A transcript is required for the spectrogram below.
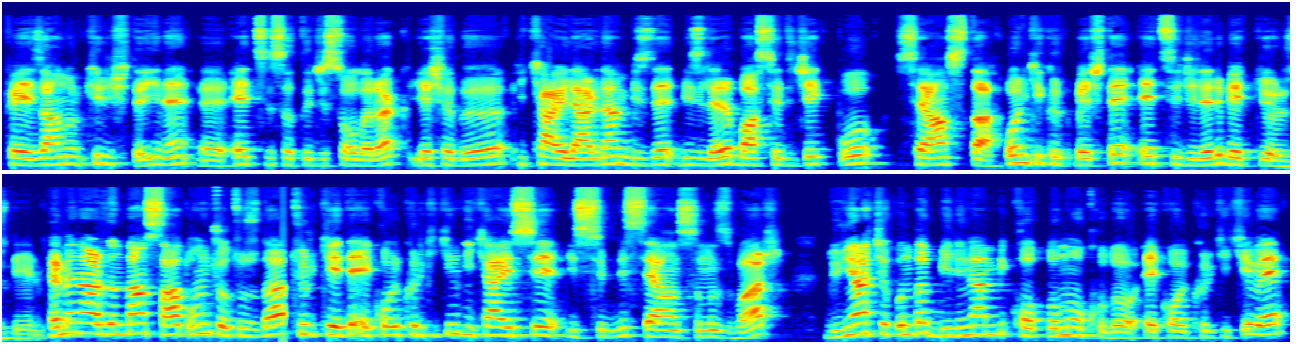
Feyzanur Kiriş de yine e, Etsy satıcısı olarak yaşadığı hikayelerden bize bizlere bahsedecek bu seansta. 12.45'te Etsy'cileri bekliyoruz diyelim. Hemen ardından saat 13.30'da Türkiye'de Ekol 42'nin hikayesi isimli seansımız var. Dünya çapında bilinen bir kodlama okulu Ekol 42 ve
